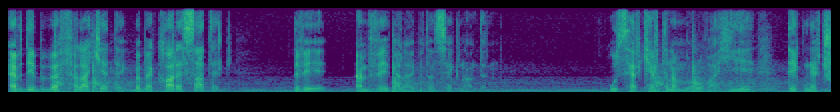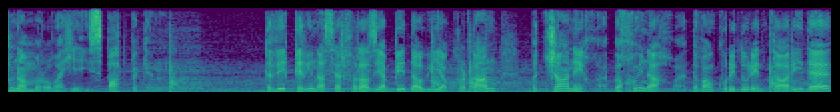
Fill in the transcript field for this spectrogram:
Ev dê bibe felaketek, bibe karesatek. Divê em vê belay bidin sekinandin. û serkeftina mirovahiyê têkneçûna mirovahiyê îspat bikin. Divê qirîna serfiraziya bêdawî ya Kurdan bi canê xwe, bi xwîna xwe di van korîdorên tarî de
